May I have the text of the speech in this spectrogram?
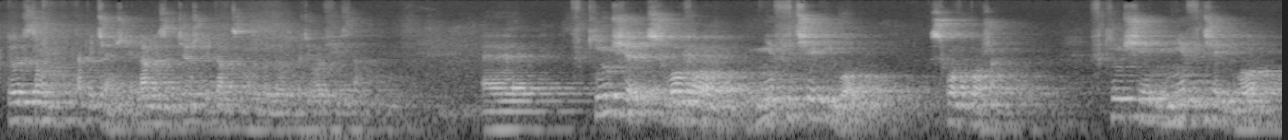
które są takie ciężkie. Dla mnie są ciężkie, dla was może będą będzie łatwizna. W kim się Słowo nie wcieliło, Słowo Boże, w kim się nie wcieliło,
